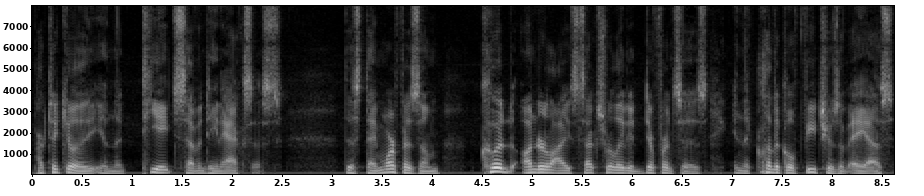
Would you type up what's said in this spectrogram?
particularly in the Th17 axis. This dimorphism could underlie sex related differences in the clinical features of AS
